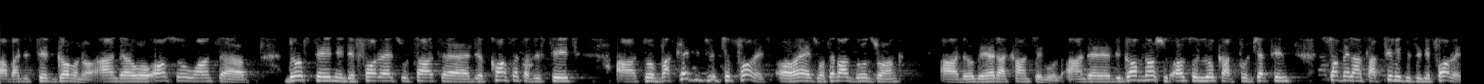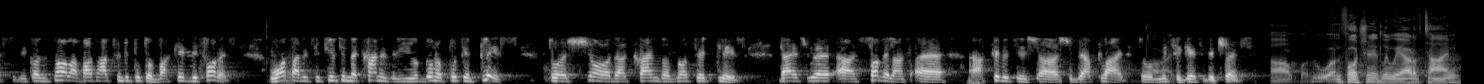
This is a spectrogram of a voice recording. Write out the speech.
uh, by the state governor. And uh, we'll also want uh, those staying in the forest without uh, the consent of the state uh, to vacate the forest or else whatever goes wrong, uh, they will be held accountable. And uh, the governor should also look at projecting surveillance activities in the forest because it's not all about asking people to vacate the forest. What are the security mechanisms you're going to put in place to ensure that crime does not take place. That is where uh, surveillance uh, activities uh, should be applied to All mitigate right. the threat. Uh, unfortunately, we're out of time.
